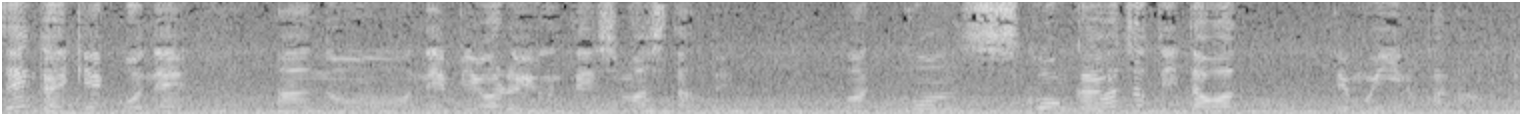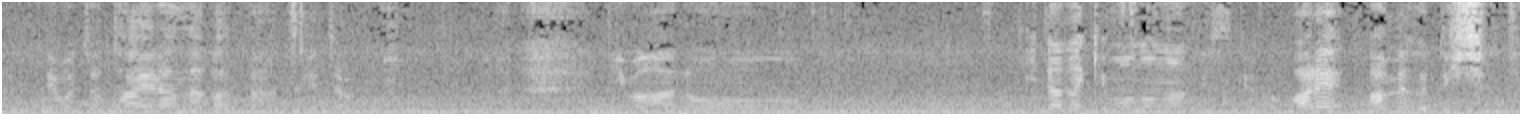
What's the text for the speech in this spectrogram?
前回結構ね、あのー、燃費悪い運転しましたんで、まあ、今今回はちょっといたわってもいいのかなみたいなでもちょっと耐えらんなかったらつけちゃうと。今あのー、いただき物なんですけどあれ？雨降ってきちゃった。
